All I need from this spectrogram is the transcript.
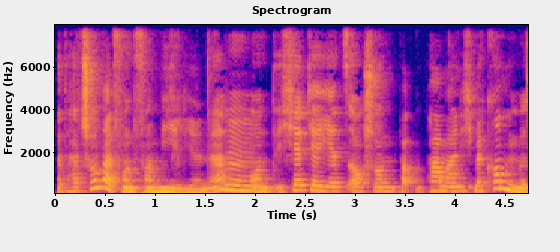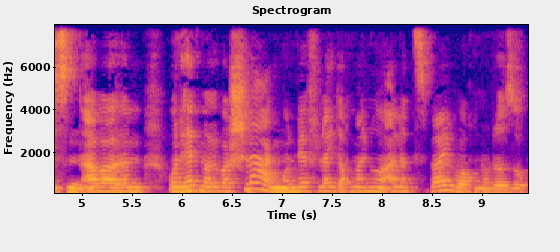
das hat schon was von Familie, ne? Und ich hätte ja jetzt auch schon ein paar, Mal nicht mehr kommen müssen, aber ähm, und hätte mal überschlagen und wäre vielleicht auch mal nur alle zwei Wochen oder so.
